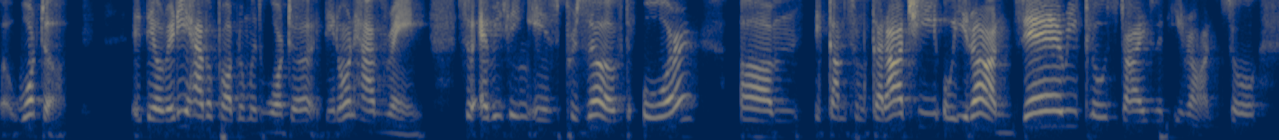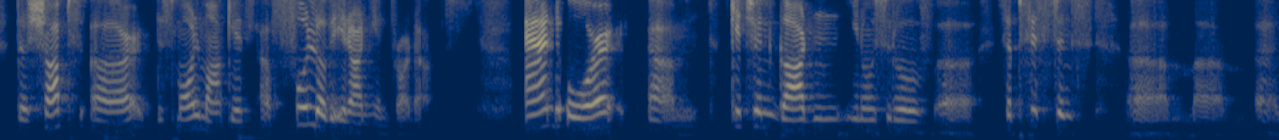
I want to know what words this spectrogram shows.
uh, water? They already have a problem with water. They don't have rain. So everything is preserved or um, it comes from Karachi or Iran, very close ties with Iran. So the shops are, the small markets are full of Iranian products and or um, kitchen garden, you know, sort of uh, subsistence um, uh, uh,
